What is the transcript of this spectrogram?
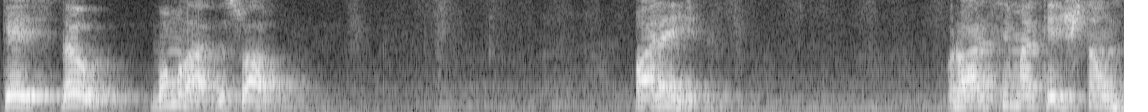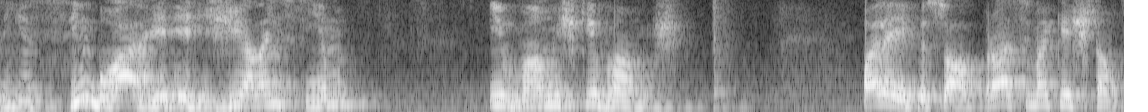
questão. Vamos lá, pessoal. Olha aí. Próxima questãozinha. Simbora, energia lá em cima. E vamos que vamos. Olha aí, pessoal, próxima questão.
